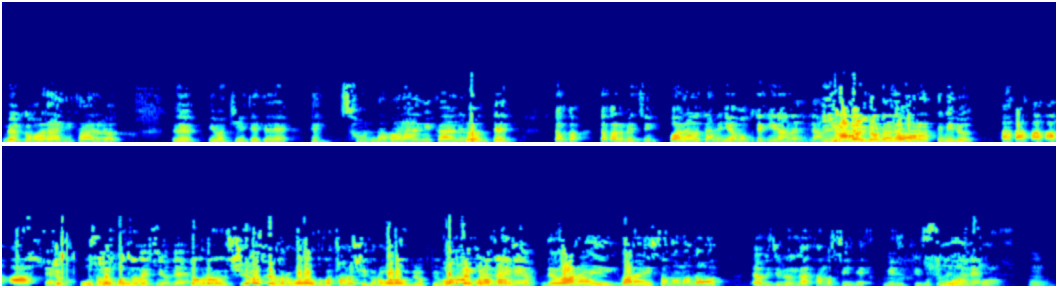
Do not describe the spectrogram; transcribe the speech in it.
なんか笑いに変える。で、今聞いててね、え、そんな笑いに変えるなんて、なんか、だから別に笑うためには目的いらないな。いらない、いらない。ただ笑ってみる。はははははって。いや、そういうことですよねだから、幸せだから笑うとか、楽しいから笑うんじゃなくて、笑うから楽しい。ね。で、笑い、笑いそのものをあ自分が楽しんで見るっていうことです、よねそ。うなんです。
